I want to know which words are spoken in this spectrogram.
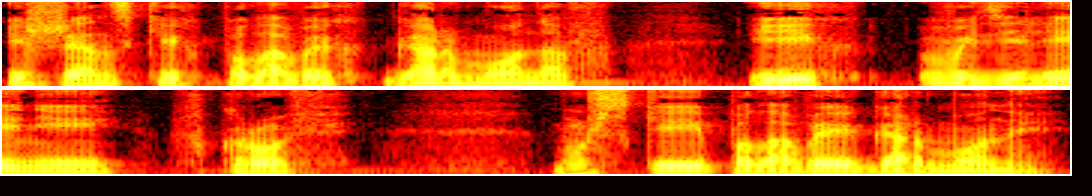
и женских половых гормонов и их выделении в кровь. Мужские половые гормоны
